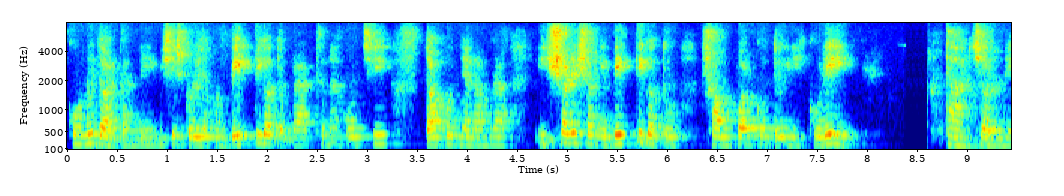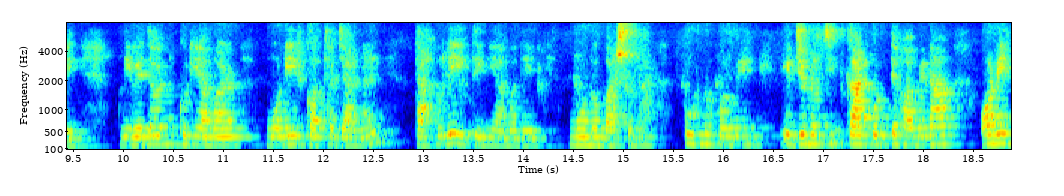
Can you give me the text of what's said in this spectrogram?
কোনো দরকার নেই। বিশেষ করে যখন ব্যক্তিগত প্রার্থনা করছি, তখন যেন আমরা ঈশ্বরের সঙ্গে ব্যক্তিগত সম্পর্ক তৈরি করেই তার চরণে নিবেদন করি আমার মনের কথা জানাই। তাহলেই তিনি আমাদের মনোবাসনা পূর্ণ করবেন। এর জন্য চিৎকার করতে হবে না। অনেক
